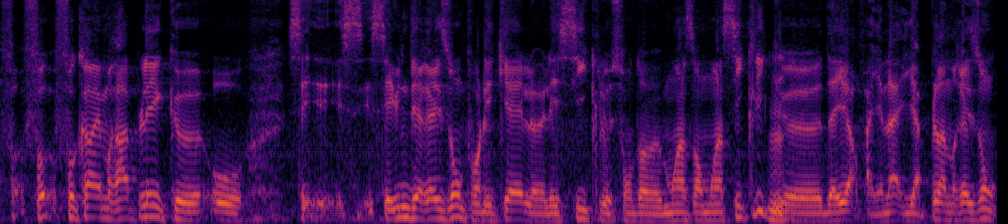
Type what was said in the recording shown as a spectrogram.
faut, faut, quand même rappeler que c'est, une des raisons pour lesquelles les cycles sont de moins en moins cycliques. Mm. Euh, D'ailleurs, enfin, il y en a, il y a plein de raisons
